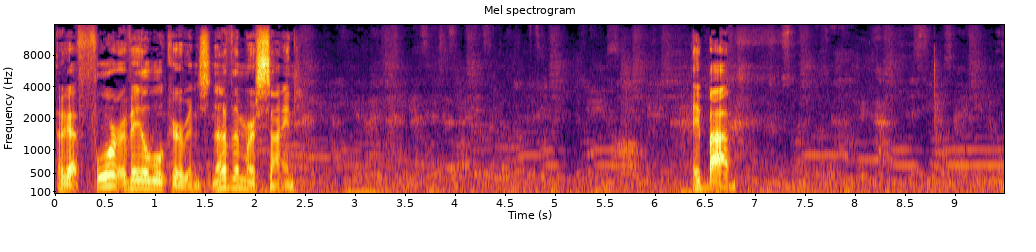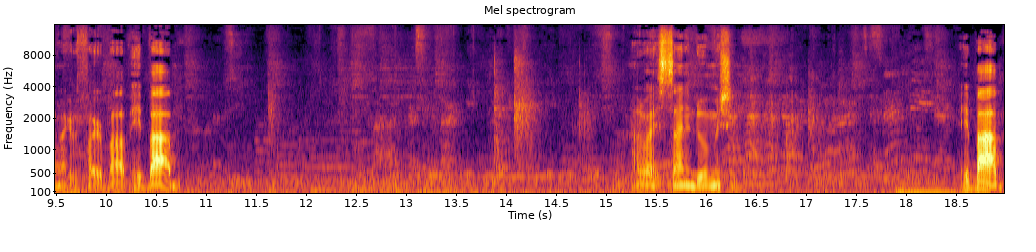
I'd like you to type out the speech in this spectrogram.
I've got four available Kerbins. None of them are assigned. Hey, Bob. I'm not gonna fire Bob. Hey, Bob. How do I sign into a mission? Hey, Bob.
